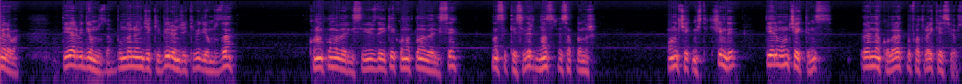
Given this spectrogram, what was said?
Merhaba. Diğer videomuzda, bundan önceki bir önceki videomuzda konaklama vergisi, %2 konaklama vergisi nasıl kesilir, nasıl hesaplanır? Onu çekmiştik. Şimdi diyelim onu çektiniz. Örnek olarak bu faturayı kesiyoruz.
